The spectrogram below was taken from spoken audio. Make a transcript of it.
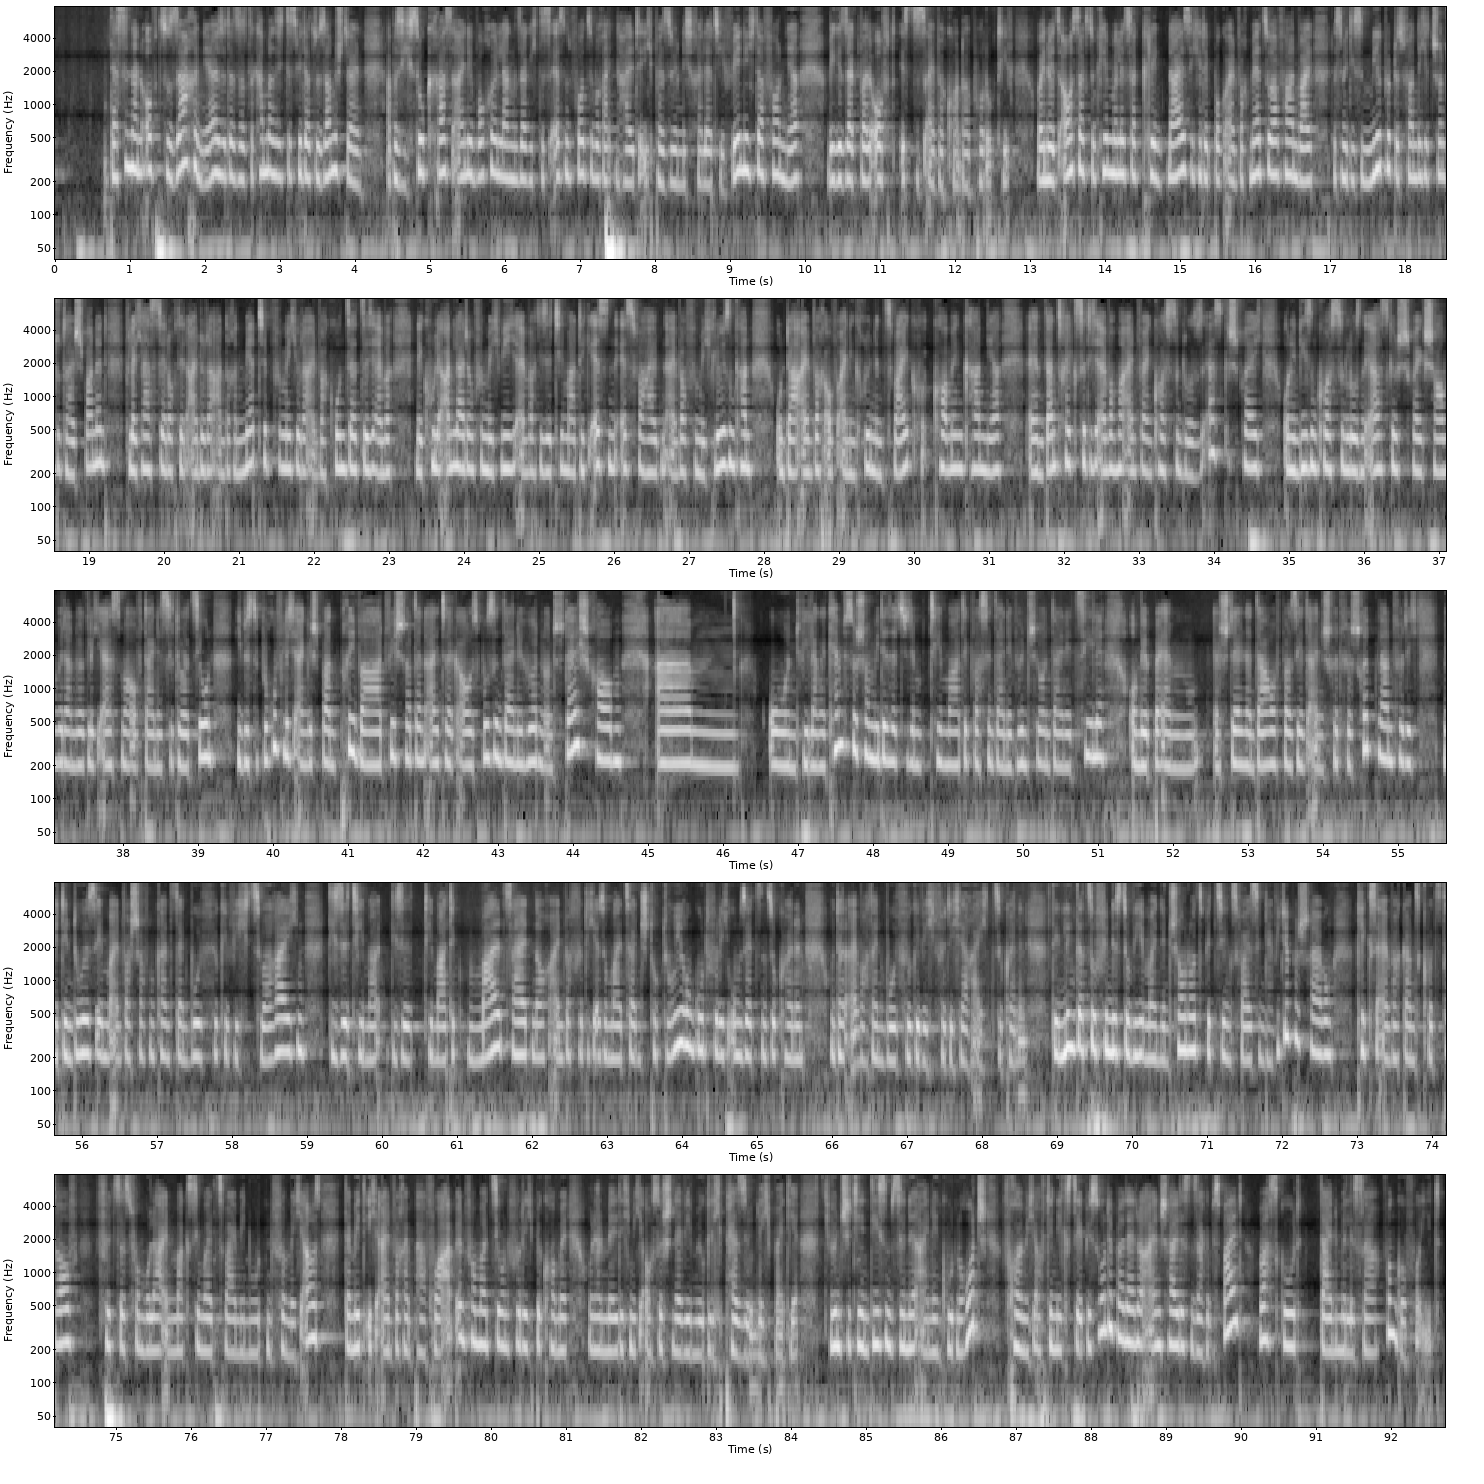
das sind dann oft so Sachen, ja, also das, da kann man sich das wieder zusammenstellen. Aber sich so krass eine Woche lang, sage ich, das Essen vorzubereiten, halte ich persönlich relativ wenig davon, ja. Wie gesagt, weil oft ist es einfach kontraproduktiv. Und wenn du jetzt auch sagst, okay, Melissa, klingt nice, ich hätte Bock einfach mehr zu erfahren, weil das mit diesem Meal Prep, das fand ich jetzt schon total spannend. Vielleicht hast du ja noch den ein oder anderen Mehrtipp für mich oder einfach grundsätzlich einfach eine coole Anleitung für mich, wie ich einfach diese Thematik Essen, Essverhalten einfach für mich lösen kann und da einfach auf einen grünen Zweig komme sammeln kann, ja, ähm, dann trägst du dich einfach mal ein für ein kostenloses Erstgespräch und in diesem kostenlosen Erstgespräch schauen wir dann wirklich erstmal auf deine Situation. Wie bist du beruflich eingespannt, privat, wie schaut dein Alltag aus, wo sind deine Hürden und Stellschrauben? Ähm, und wie lange kämpfst du schon mit dieser Thematik? Was sind deine Wünsche und deine Ziele? Und wir ähm, erstellen dann darauf basierend einen Schritt-für-Schritt-Plan für dich, mit dem du es eben einfach schaffen kannst, dein Wohlfühlgewicht zu erreichen. Diese, Thema, diese Thematik Mahlzeiten auch einfach für dich, also Mahlzeitenstrukturierung gut für dich umsetzen zu können und dann einfach dein Wohlfühlgewicht für dich erreichen zu können. Den Link dazu findest du wie immer in den Show Notes beziehungsweise in der Videobeschreibung. Klickst einfach ganz kurz drauf, füllst das Formular in maximal zwei zwei Minuten für mich aus, damit ich einfach ein paar Vorabinformationen für dich bekomme und dann melde ich mich auch so schnell wie möglich persönlich bei dir. Ich wünsche dir in diesem Sinne einen guten Rutsch, freue mich auf die nächste Episode, bei der du einschaltest und sage bis bald, mach's gut, deine Melissa von Go4Eat.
